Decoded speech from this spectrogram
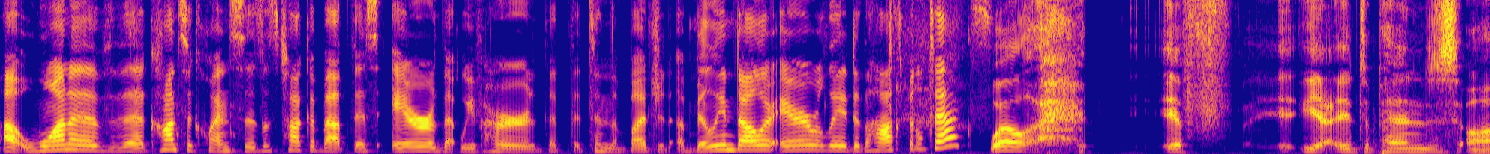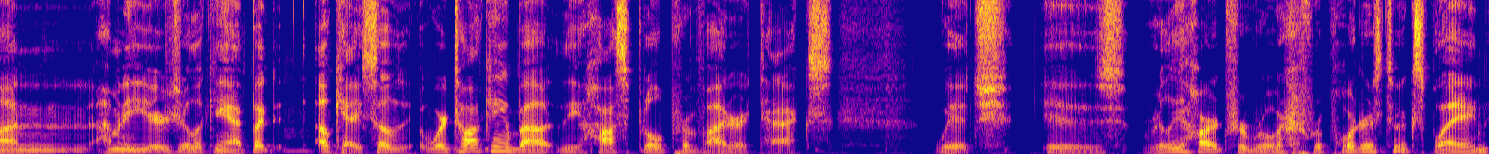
Uh, one of the consequences, let's talk about this error that we've heard that, that's in the budget a billion dollar error related to the hospital tax? Well, if yeah, it depends on how many years you're looking at. But okay, so we're talking about the hospital provider tax, which is really hard for reporters to explain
